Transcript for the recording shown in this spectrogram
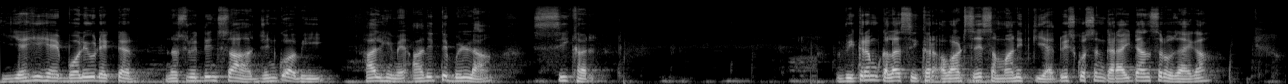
यही है बॉलीवुड एक्टर नसरुद्दीन शाह, जिनको अभी हाल ही में आदित्य बिरला शिखर विक्रम कला शिखर अवार्ड से सम्मानित किया है। तो इस क्वेश्चन का राइट आंसर हो जाएगा।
